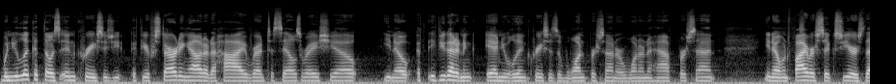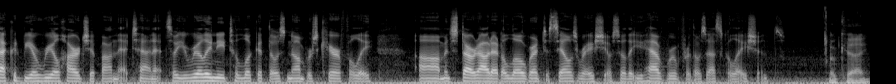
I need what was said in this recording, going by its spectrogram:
when you look at those increases, you, if you're starting out at a high rent to sales ratio, you know, if, if you got an annual increases of 1% or 1.5%, you know, in five or six years, that could be a real hardship on that tenant. So you really need to look at those numbers carefully um, and start out at a low rent to sales ratio so that you have room for those escalations. Okay.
